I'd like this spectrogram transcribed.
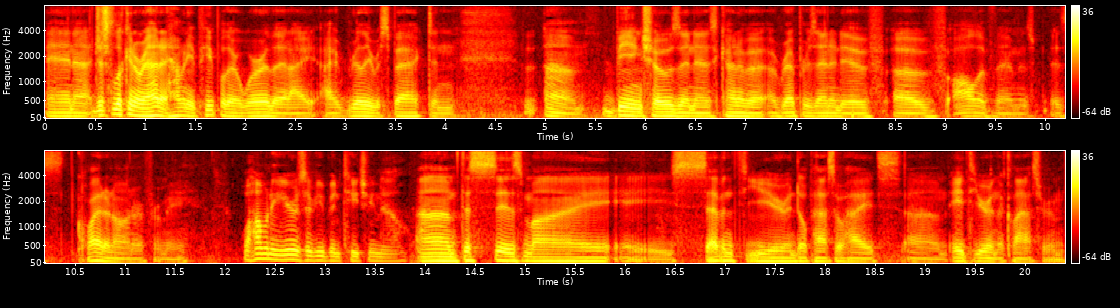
and uh, just looking around at how many people there were that I, I really respect, and um, being chosen as kind of a, a representative of all of them is, is quite an honor for me. Well, how many years have you been teaching now? Um, this is my seventh year in Del Paso Heights, um, eighth year in the classroom,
